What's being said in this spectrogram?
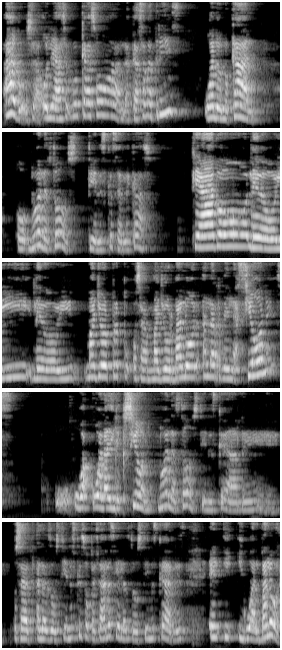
hago? O sea, o le hago caso a la casa matriz o a lo local, o no a las dos, tienes que hacerle caso. ¿Qué hago? Le doy, le doy mayor, o sea, mayor valor a las relaciones o a, la dirección, no a las dos, tienes que darle o sea, a las dos tienes que sopesarlas y a las dos tienes que darles el igual valor.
